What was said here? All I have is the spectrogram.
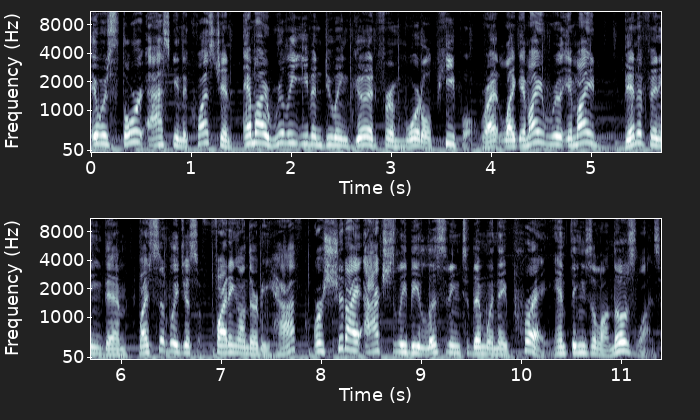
it was Thor asking the question, am I really even doing good for mortal people, right? Like, am I really, am I benefiting them by simply just fighting on their behalf? Or should I actually be listening to them when they pray and things along those lines?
